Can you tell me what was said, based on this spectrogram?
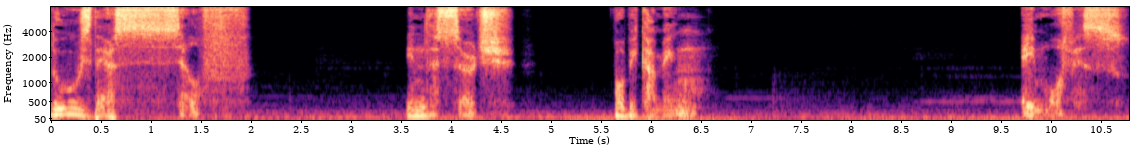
lose their self in the search for becoming amorphous.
